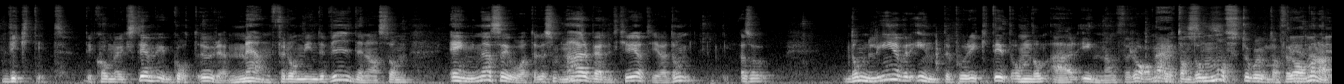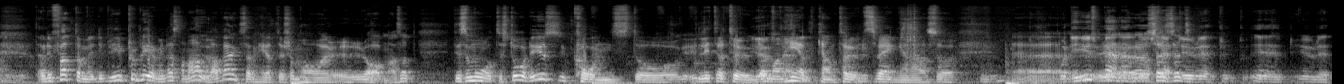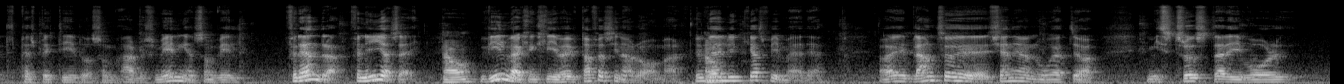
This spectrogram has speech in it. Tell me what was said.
viktigt. Det kommer extremt mycket gott ur det. Men för de individerna som ägnar sig åt, eller som Mm. är väldigt kreativa. De, alltså, de lever inte på riktigt om de är innanför ramar. Nej, utan precis. de måste gå De utanför måste ramarna. Och det fattar man, det blir problem i nästan alla verksamheter som har ramar. Så att det som återstår det är ju konst och litteratur där Just man det. helt kan ta ut Mm. svängarna. Så, Mm. eh, Och det är ju spännande eh, då, så- sett så att- ur ett, ett, ur ett perspektiv då som Arbetsförmedlingen som vill förändra, förnya sig. Ja, Vill verkligen kliva utanför sina ramar. Hur Ja. lyckas vi med det? Ja, ibland så eh, känner jag nog att jag misströstar i vår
